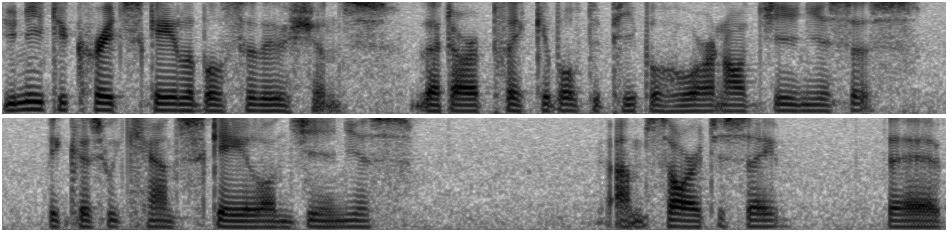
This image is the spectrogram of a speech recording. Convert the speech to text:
You need to create scalable solutions that are applicable to people who are not geniuses because we can't scale on genius. I'm sorry to say the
